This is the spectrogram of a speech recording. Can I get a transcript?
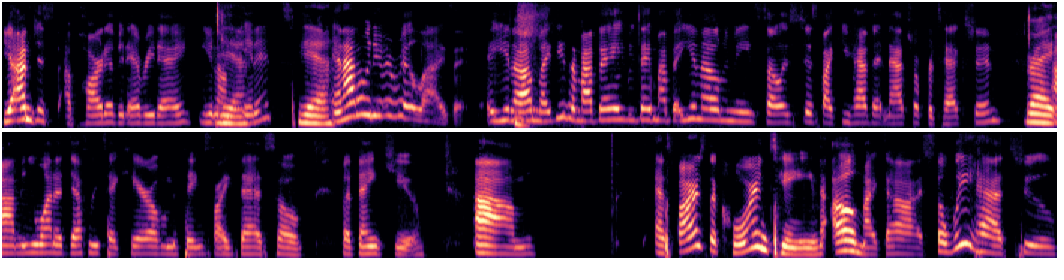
yeah, I'm just a part of it every day. You know, yeah. I'm in it. Yeah. And I don't even realize it. You know, I'm like, these are my babies. They my baby. You know what I mean? So it's just like you have that natural protection. Right. Um, you want to definitely take care of them and things like that. So, but thank you. Um, as far as the quarantine, oh my gosh. So we had to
